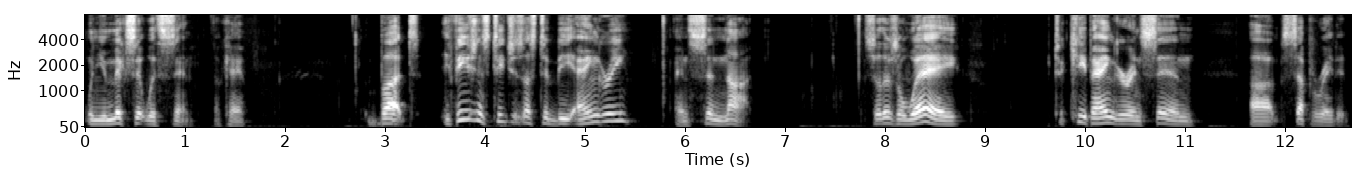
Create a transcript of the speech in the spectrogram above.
when you mix it with sin, okay? But Ephesians teaches us to be angry and sin not. So there's a way to keep anger and sin uh, separated.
